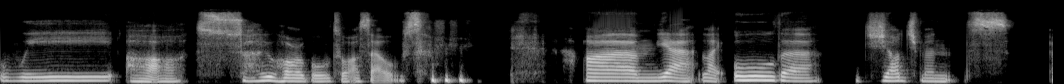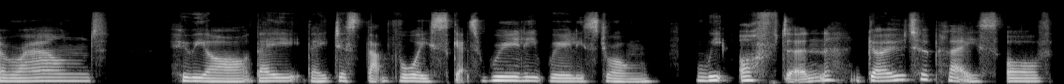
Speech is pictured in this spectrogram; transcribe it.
we are so horrible to ourselves. um yeah, like all the judgments around who we are, they they just that voice gets really really strong. We often go to a place of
